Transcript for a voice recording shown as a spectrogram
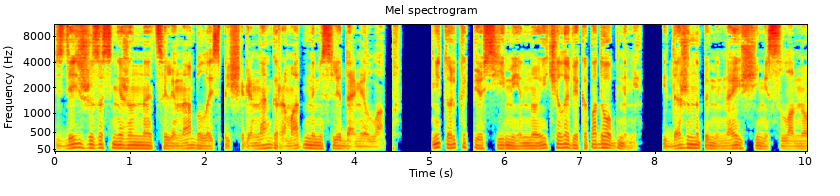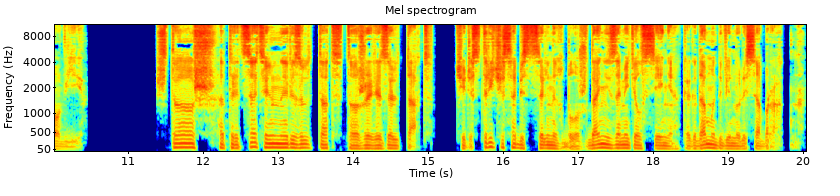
здесь же заснеженная целина была испещрена громадными следами лап. Не только пёсьими, но и человекоподобными, и даже напоминающими слоновьи. Что ж, отрицательный результат тоже результат. Через три часа бесцельных блужданий заметил Сеня, когда мы двинулись обратно.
